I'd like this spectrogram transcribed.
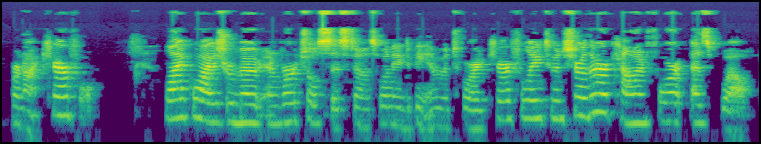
if we're not careful. Likewise, remote and virtual systems will need to be inventoried carefully to ensure they're accounted for as well.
